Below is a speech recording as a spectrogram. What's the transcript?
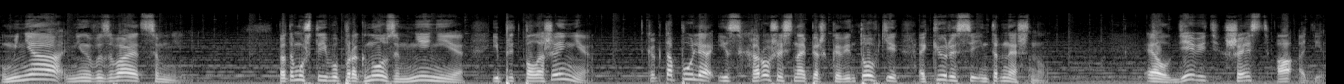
у меня не вызывает сомнений. Потому что его прогнозы, мнения и предположения, как та пуля из хорошей снайперской винтовки Accuracy International L96A1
